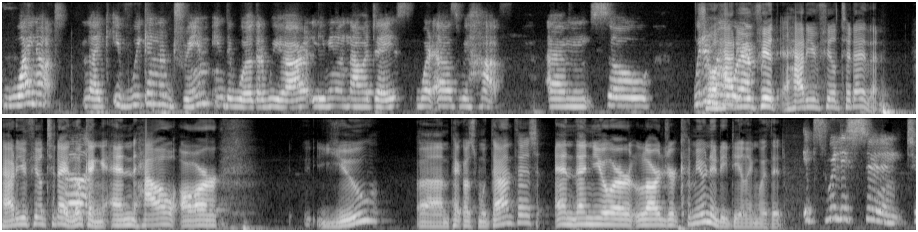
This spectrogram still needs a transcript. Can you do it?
why not? like if we cannot dream in the world that we are living in nowadays, what else we have? Um, so we don't So know how do you feel? How do you feel today then? How do you feel today, Well- looking and how are you, um, Pecos Mutantes, and then your larger community dealing with it? it's really soon to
